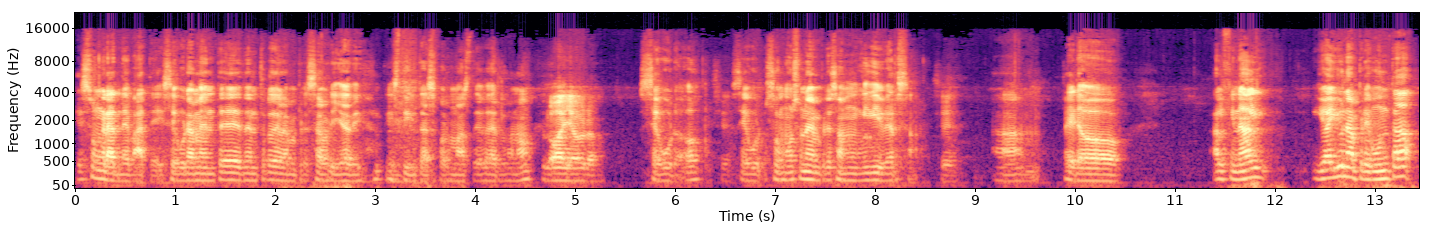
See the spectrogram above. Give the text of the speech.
Es un gran debate y seguramente dentro de la empresa habría di- distintas formas de verlo, ¿no? Lo hay ahora. Seguro, Sí. seguro. Somos una empresa muy diversa. Sí. Am, pero al final, yo hay una pregunta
